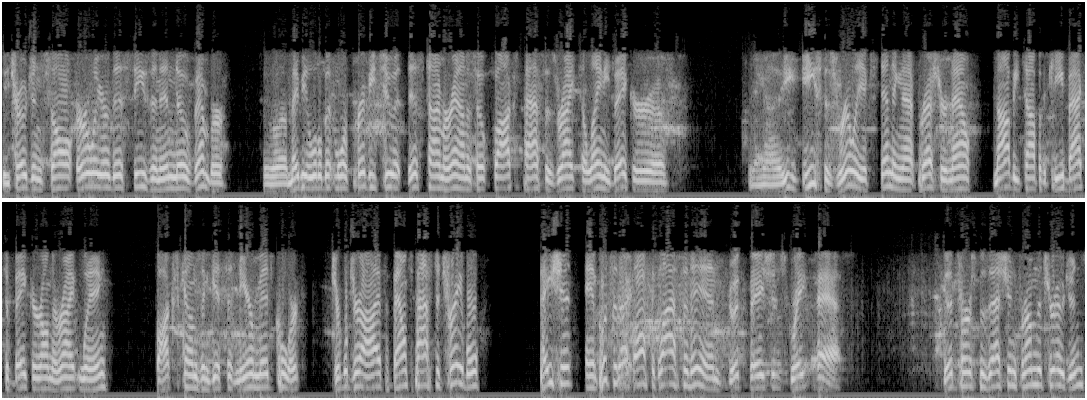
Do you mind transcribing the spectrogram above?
the Trojans saw earlier this season in November. So uh, maybe a little bit more privy to it this time around as Hope Fox passes right to Laney Baker. Uh, and uh, East is really extending that pressure now. Nobby top of the key, back to Baker on the right wing. Fox comes and gets it near midcourt. Dribble drive, bounce pass to Trabel. Patient and puts it up off the glass and in. Good patience, great pass. Good first possession from the Trojans.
